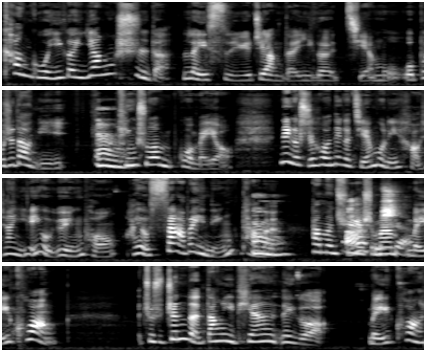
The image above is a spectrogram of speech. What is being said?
看过一个央视的类似于这样的一个节目，我不知道你听说过没有？那个时候那个节目里好像也有岳云鹏，还有撒贝宁他们，他们去什么煤矿，就是真的当一天那个。煤矿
